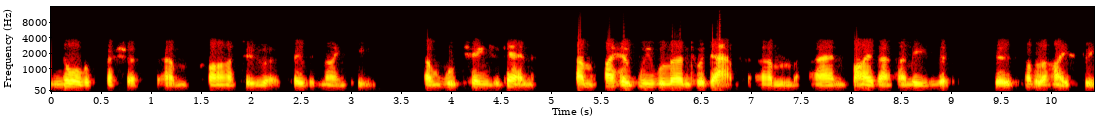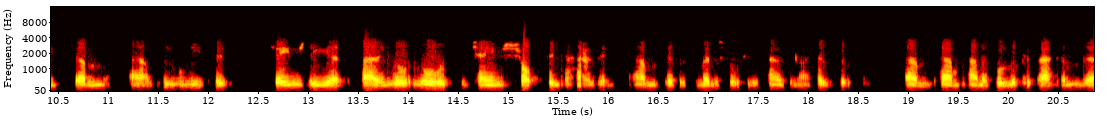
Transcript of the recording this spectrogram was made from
enormous pressure um, prior to uh, COVID 19 um, will change again. Um, I hope we will learn to adapt. Um, and by that, I mean that some of the high streets, um, uh, we will need to change the uh, planning laws to change shops into housing. Um, there's a tremendous shortage of housing. I hope that town planners will look at that and, uh,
